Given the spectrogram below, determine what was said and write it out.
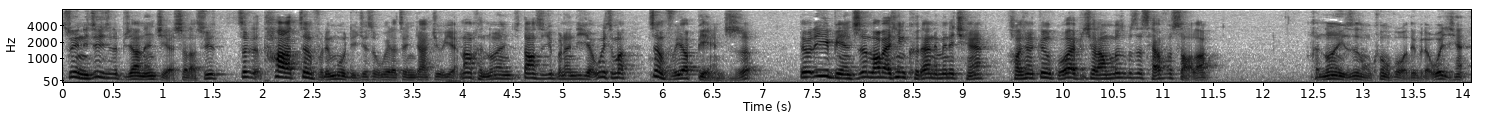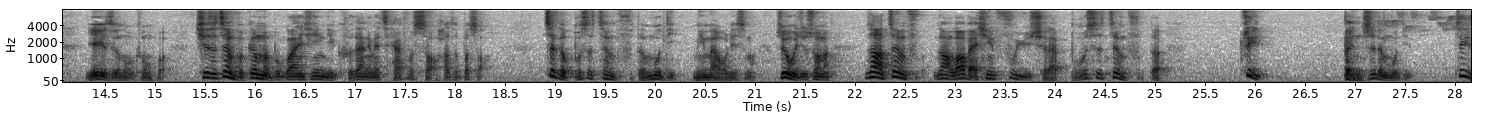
所以你这就是比较能解释了。所以这个他政府的目的就是为了增加就业。那很多人当时就不能理解，为什么政府要贬值，对不对？一贬值，老百姓口袋里面的钱好像跟国外比起来，我们是不是财富少了？很多人有这种困惑，对不对？我以前也有这种困惑。其实政府根本不关心你口袋里面财富少还是不少，这个不是政府的目的，明白我的意思吗？所以我就说嘛，让政府让老百姓富裕起来，不是政府的最本质的目的。最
